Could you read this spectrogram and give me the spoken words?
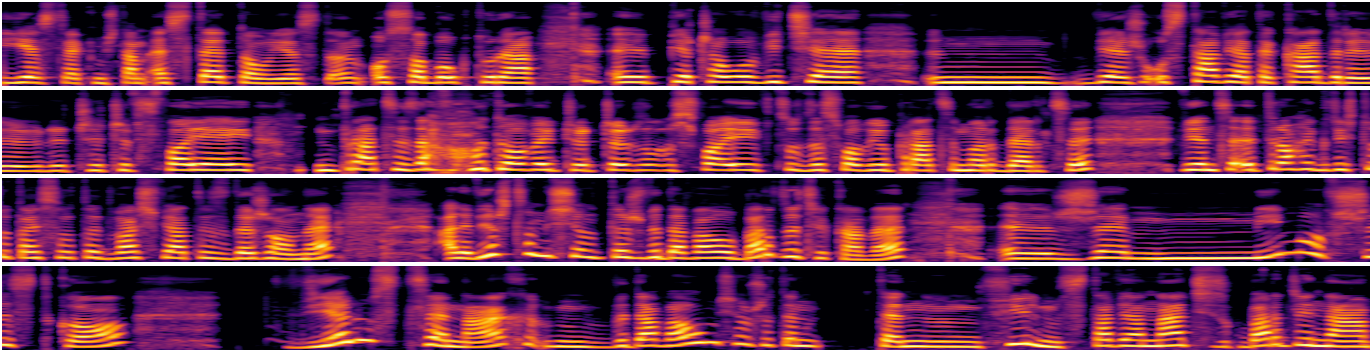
jest jakimś tam estetą, jest em, osobą, która e, pieczołowicie, mm, wiesz, ustawia te kadry, czy, czy w swojej pracy zawodowej, czy, czy swojej w cudzysłowie pracy mordercy, więc e, trochę gdzieś tutaj są te dwa światy zderzone, ale wiesz, co mi się też wydawało bardzo ciekawe, y, że mimo wszystko w wielu scenach wydawało mi się, że ten, ten film stawia nacisk bardziej na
